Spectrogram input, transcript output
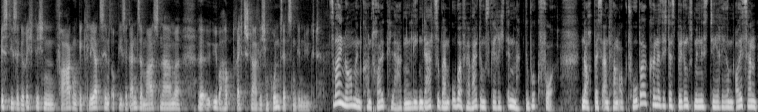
bis diese gerichtlichen Fragen geklärt sind, ob diese ganze Maßnahme äh, überhaupt rechtsstaatlichen Grundsätzen genügt. Zwei Normenkontrollklagen liegen dazu beim Oberverwaltungsgericht in Magdeburg vor. Noch bis Anfang Oktober könne sich das Bildungsministerium äußern,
